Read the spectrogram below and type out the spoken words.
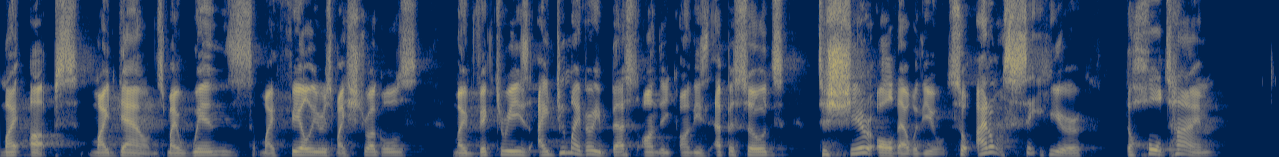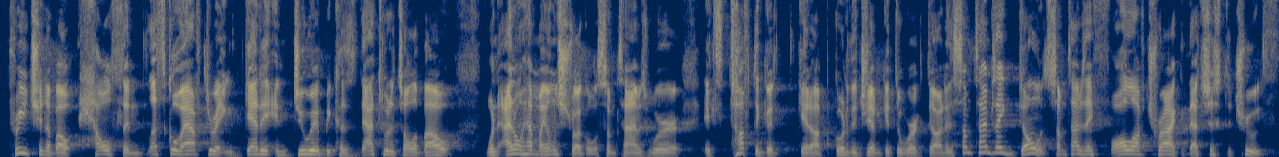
my ups, my downs, my wins, my failures, my struggles, my victories. I do my very best on the on these episodes to share all that with you. So I don't sit here the whole time preaching about health and let's go after it and get it and do it because that's what it's all about. When I don't have my own struggles, sometimes where it's tough to get, get up, go to the gym, get the work done, and sometimes I don't. Sometimes I fall off track. That's just the truth.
